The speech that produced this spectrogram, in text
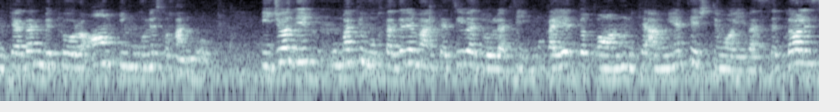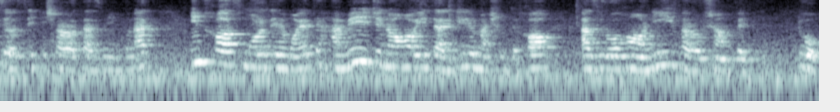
می‌کردن به طور عام این گونه سخن گفت. ایجاد یک حکومت مقتدر مرکزی و دولتی مقید به قانون که امنیت اجتماعی و استقلال سیاسی کشور را تضمین کند این خاص مورد حمایت همه جناهای درگیر مشروطه خواه از روحانی و روشنفکر. دو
